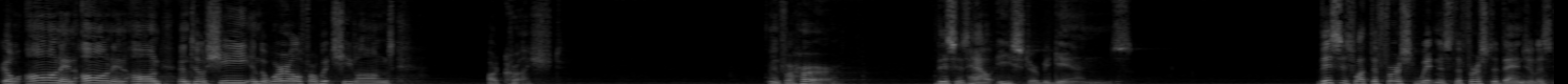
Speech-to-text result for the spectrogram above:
go on and on and on until she and the world for which she longs are crushed. And for her, this is how Easter begins. This is what the first witness, the first evangelist,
